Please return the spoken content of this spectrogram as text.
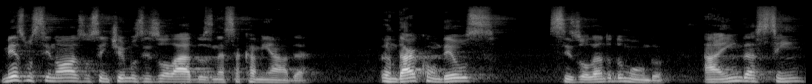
Mesmo se nós nos sentirmos isolados nessa caminhada, andar com Deus, se isolando do mundo, ainda assim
